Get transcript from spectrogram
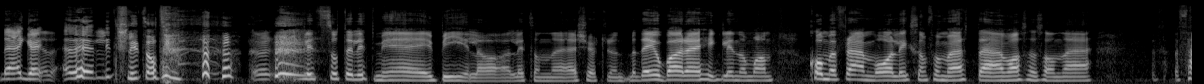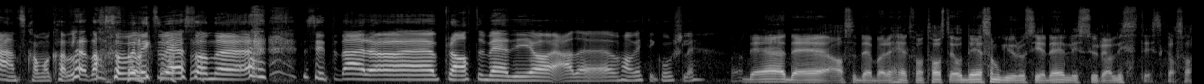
Det er gøy. Det er litt slitsomt. litt Sittet litt mye i bil og litt sånn eh, kjørt rundt. Men det er jo bare hyggelig når man kommer frem og liksom får møte masse sånne fans, kan man kalle det. da, Som liksom er sånn uh, Sitter der og uh, prater med de og ja, det er vanvittig koselig. Det, det, altså, det, er bare helt fantastisk. Og det som Guro sier, det er litt surrealistisk, altså.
